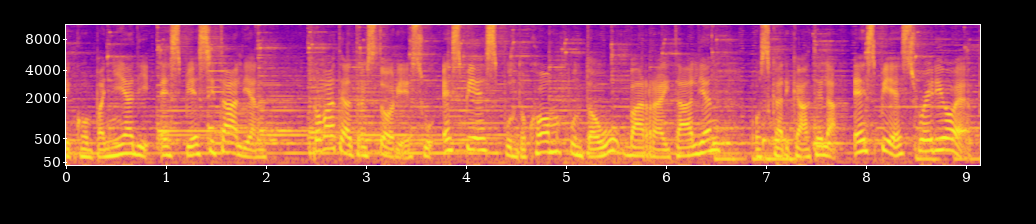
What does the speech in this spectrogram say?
in compagnia di SPS Italian. Trovate altre storie su sps.com.au barra Italian o scaricate la SPS Radio app.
